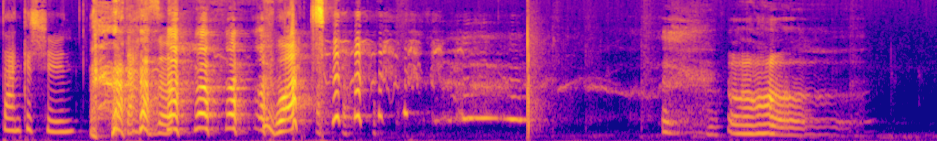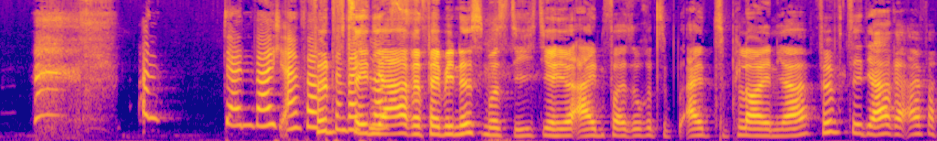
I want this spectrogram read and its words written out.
Dankeschön. Ich dachte so, what? Und dann war ich einfach, dann war ich 15 lost. Jahre Feminismus, die ich dir hier ein versuche zu, einzupläuen, ja? 15 Jahre einfach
